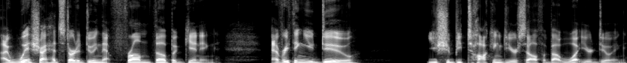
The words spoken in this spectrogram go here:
I wish I had started doing that from the beginning. Everything you do, you should be talking to yourself about what you're doing.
